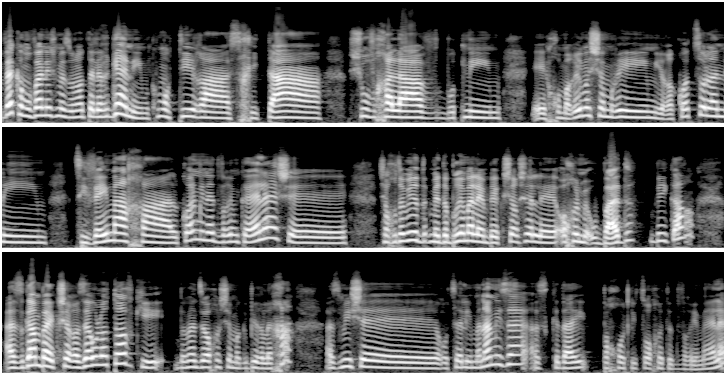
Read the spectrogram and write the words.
וכמובן יש מזונות אלרגניים, כמו תירס, חיטה, שוב חלב, בוטנים, אה, חומרים משמרים, ירקות סולניים, צבעי מאכל, כל מיני דברים כאלה ש... שאנחנו תמיד מדברים עליהם בהקשר של אה, אוכל מעובד בעיקר, אז גם בהקשר הזה הוא לא טוב, כי באמת זה אוכל שמגביר לך, אז מי שרוצה להימנע מזה, אז כדאי פחות לצרוך את הדברים האלה.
